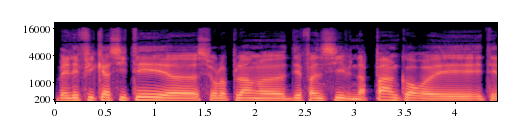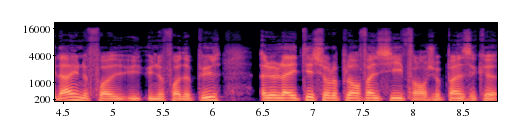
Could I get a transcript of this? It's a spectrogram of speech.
ben, l'efficacité euh, sur le plan euh, défensif n'a pas encore euh, été là une fois, une fois de plus. Elle l'a été sur le plan offensif. Alors je pense que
